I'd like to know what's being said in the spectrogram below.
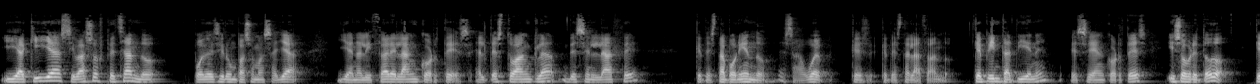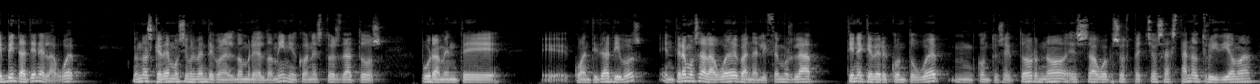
Y aquí ya, si vas sospechando, puedes ir un paso más allá y analizar el anchor test, el texto ancla de ese enlace que te está poniendo esa web que, que te está enlazando. ¿Qué pinta tiene ese anchor test? Y sobre todo, ¿qué pinta tiene la web? No nos quedemos simplemente con el nombre del dominio, con estos datos puramente eh, cuantitativos, entremos a la web, analicémosla, tiene que ver con tu web, mm, con tu sector, no, esa web sospechosa está en otro idioma,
